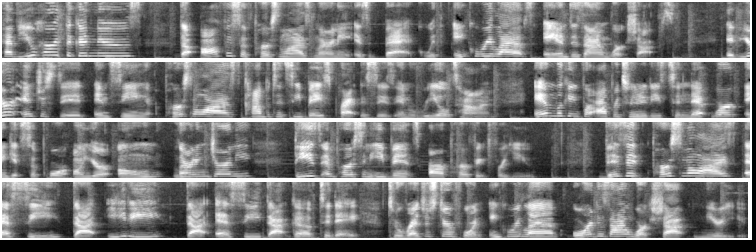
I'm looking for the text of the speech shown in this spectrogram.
Have you heard the good news? The Office of Personalized Learning is back with inquiry labs and design workshops. If you're interested in seeing personalized competency based practices in real time and looking for opportunities to network and get support on your own learning journey, these in person events are perfect for you. Visit personalizedSC.ed sc.gov today to register for an inquiry lab or a design workshop near you.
